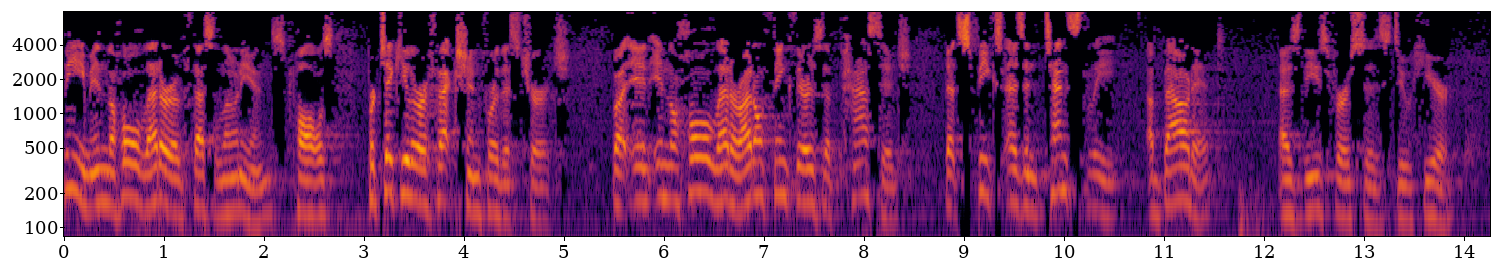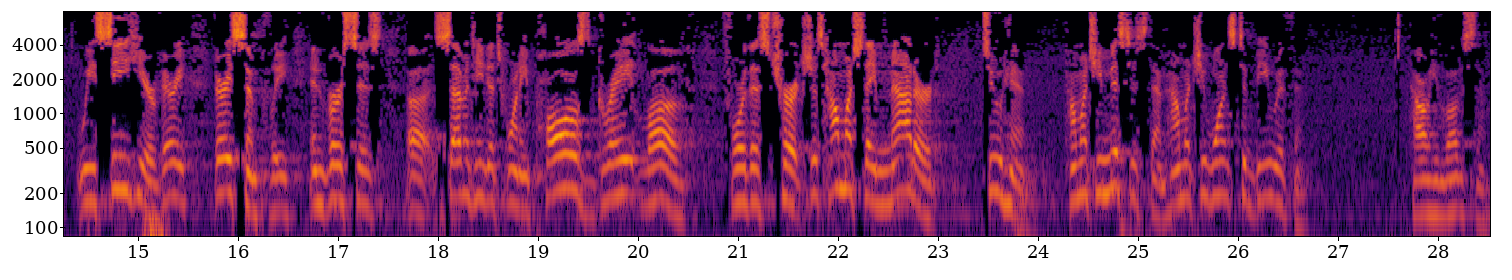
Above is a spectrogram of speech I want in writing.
theme in the whole letter of Thessalonians, Paul's particular affection for this church. But in, in the whole letter, I don't think there's a passage that speaks as intensely about it as these verses do here. We see here, very, very simply, in verses uh, 17 to 20, Paul's great love for this church, just how much they mattered to him, how much he misses them, how much he wants to be with them, how he loves them.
